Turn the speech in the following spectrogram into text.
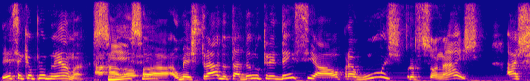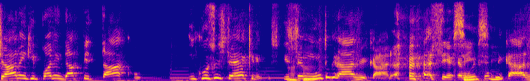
Esse aqui é o problema. Sim, a, a, sim. A, o mestrado está dando credencial para alguns profissionais acharem que podem dar pitaco em cursos técnicos. Isso é uhum. é muito grave, cara. assim, é sim, muito sim. complicado.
